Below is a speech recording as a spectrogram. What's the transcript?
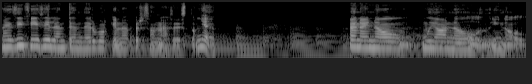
Es difícil entender por qué una persona hace esto. Yeah. And I know we all know, you know,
